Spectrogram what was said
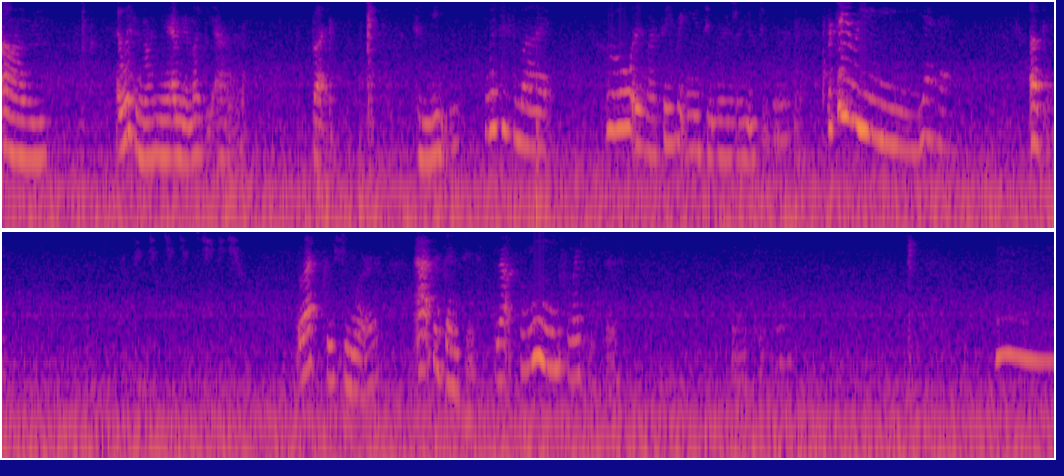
um, it wasn't on here. I mean, it might be, I don't know. But, to me, what is my who is my favorite YouTubers or YouTuber? Bratayley! Yeah. Okay. the last place you were at the dentist. Not for me, for my sister. Okay. Hmm.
